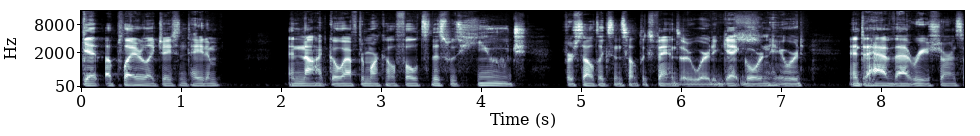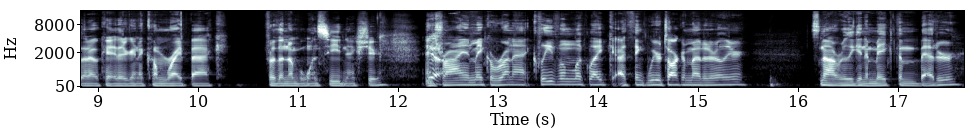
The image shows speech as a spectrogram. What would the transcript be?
get a player like Jayson Tatum, and not go after Markelle Fultz, this was huge for Celtics and Celtics fans everywhere to get Gordon Hayward and to have that reassurance that okay, they're going to come right back for the number one seed next year and Yeah. try and make a run at Cleveland look like I think we were talking about it earlier. It's not really going to make them better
